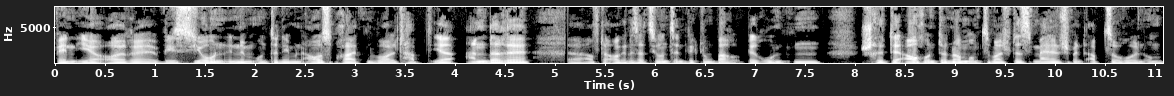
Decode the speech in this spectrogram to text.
wenn ihr eure Vision in einem Unternehmen ausbreiten wollt, habt ihr andere äh, auf der Organisationsentwicklung beruhenden Schritte auch unternommen, um zum Beispiel das Management abzuholen, um,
